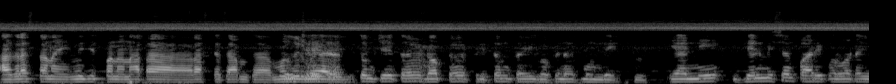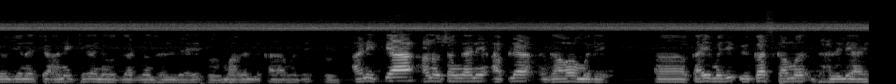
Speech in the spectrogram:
आज रस्ता नाही निश्चितपणानं आता रस्त्याचा आमचा मंजुरी तुमच्या मिळाली इथं- तुमच्या इथं डॉक्टर प्रीतमताई गोपीनाथ मुंडे हं. यांनी जल मिशन पाणी पुरवठा योजनेचे अनेक ठिकाणी उद्घाटन झालेले आहेत हं. मागील काळामध्ये. हं. आणि त्या अनुषंगाने आपल्या गावामध्ये अं, काही म्हणजे विकास कामं झालेली आहेत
